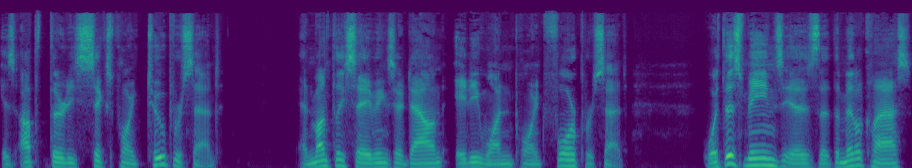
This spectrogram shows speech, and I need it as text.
is up 36.2% and monthly savings are down 81.4%. What this means is that the middle class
